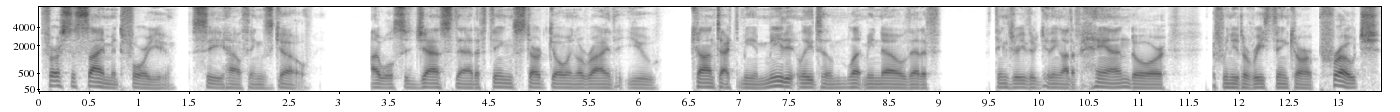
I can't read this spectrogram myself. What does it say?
first assignment for you, see how things go. I will suggest that if things start going awry, that you contact me immediately to let me know that if things are either getting out of hand or if we need to rethink our approach,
